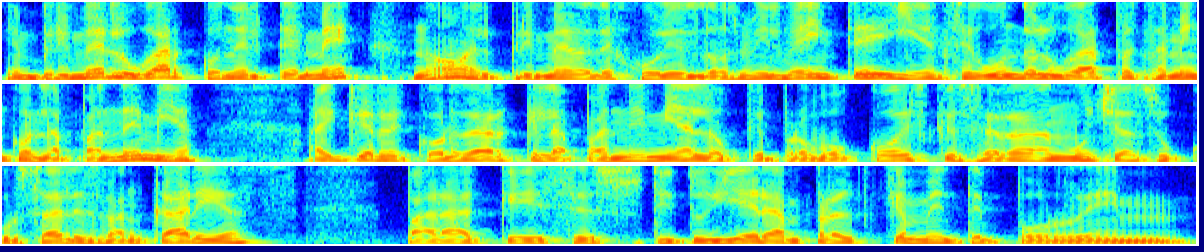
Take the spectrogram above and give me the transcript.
en primer lugar con el TEMEC, ¿no? El primero de julio del 2020, y en segundo lugar, pues también con la pandemia. Hay que recordar que la pandemia lo que provocó es que cerraran muchas sucursales bancarias para que se sustituyeran prácticamente por... Em,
